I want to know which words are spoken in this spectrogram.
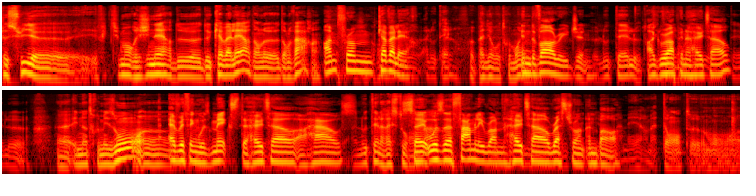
Je suis euh, effectivement originaire de, de Cavalère dans le, dans le Var. I'm from Cavalère, À l'hôtel, on peut pas dire autrement. in the Var region. L'hôtel. tout I grew up in a hotel. l'hôtel, euh, euh, et notre maison. euh, Everything was mixed the hotel, our house. un hôtel-restaurant. So it was a family run hotel, restaurant, and bar. Ma mère, ma tante, euh, mon, euh,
